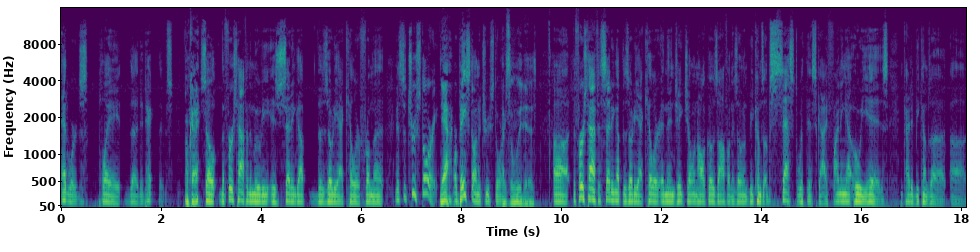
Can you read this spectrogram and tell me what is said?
Edwards play the detectives. okay. So the first half of the movie is setting up the Zodiac killer from the. It's a true story, Yeah. or based on a true story. Absolutely, it is. Uh, the first half is setting up the Zodiac killer, and then Jake Gyllenhaal goes off on his own, becomes obsessed with this guy, finding out who he is, and kind of becomes a a,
